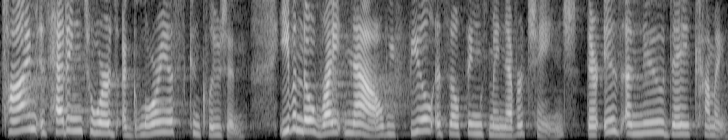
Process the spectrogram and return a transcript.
Time is heading towards a glorious conclusion. Even though right now we feel as though things may never change, there is a new day coming.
